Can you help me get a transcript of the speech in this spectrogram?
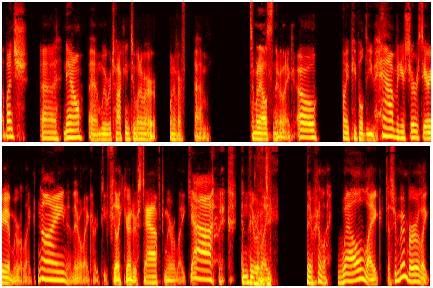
a bunch uh now. Um we were talking to one of our one of our um someone else and they were like, "Oh, how many people do you have in your service area? And we were like, nine. And they were like, do you feel like you're understaffed? And we were like, yeah. And they were like, they were like, well, like, just remember, like,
